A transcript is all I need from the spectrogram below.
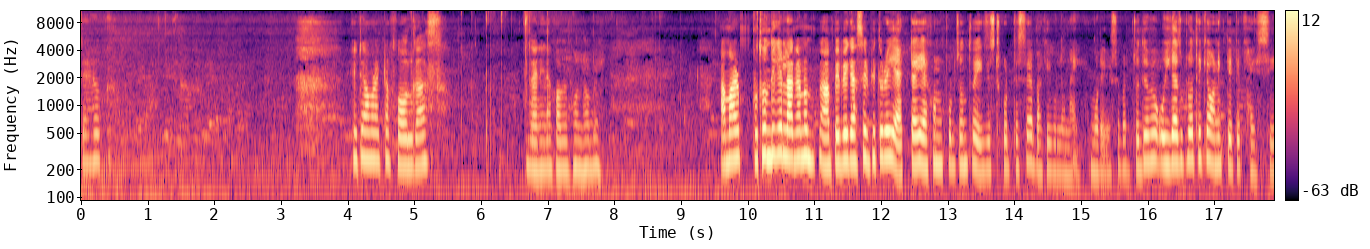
যাই হোক। এটা আমার একটা ফল গাছ। জানি না কবে ফল হবে। আমার প্রথম দিকে লাগানো পেঁপে গাছের ভিতরেই একটাই এখন পর্যন্ত এক্সিস্ট করতেছে বাকিগুলো নাই, মরে গেছে। বাট যদিও আমি ওই গাছগুলো থেকে অনেক পেঁপে খাইছি,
